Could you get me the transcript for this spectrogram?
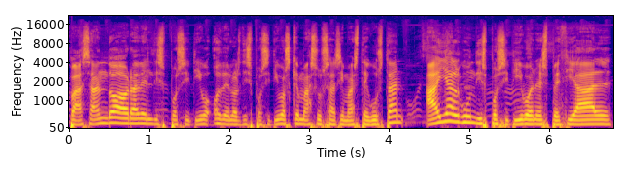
Pasando ahora del dispositivo o de los dispositivos que más usas y más te gustan, ¿hay algún dispositivo en especial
